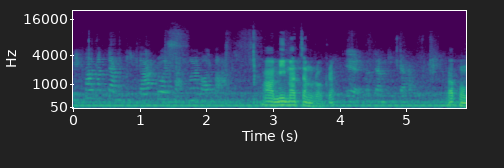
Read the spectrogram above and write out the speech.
มีค่ามัดจำกีย์การ์ดด้วยค่ะ500 บาทอ่ามีมาจำหรอครับ เย่มัดจำกีย์การ์ดครับผม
